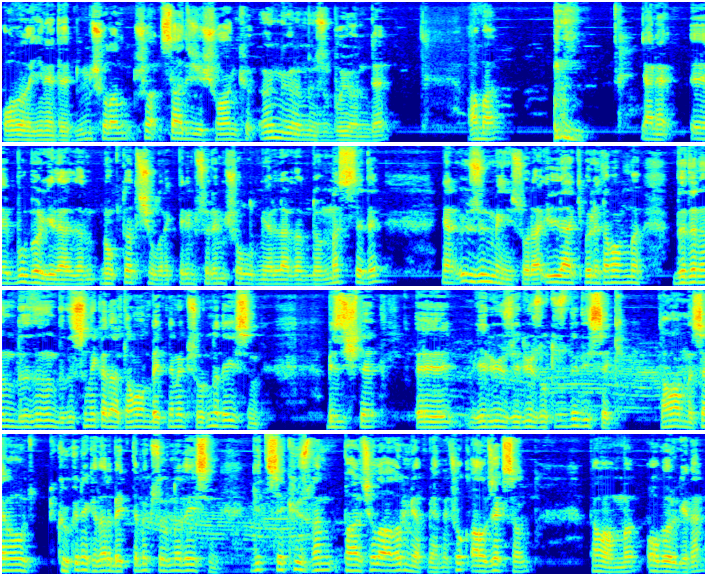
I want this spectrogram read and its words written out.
Onu da yine de bilmiş olalım. Şu, sadece şu anki öngörümüz bu yönde. Ama yani e, bu bölgelerden nokta atışı olarak benim söylemiş olduğum yerlerden dönmezse de yani üzülmeyin sonra. İlla ki böyle tamam mı dıdının dıdının dıdısını kadar tamam beklemek zorunda değilsin. Biz işte e, 700-730 dediysek tamam mı sen o köküne kadar beklemek zorunda değilsin. Git 800'den parçalı alım yap yani çok alacaksan tamam mı o bölgeden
